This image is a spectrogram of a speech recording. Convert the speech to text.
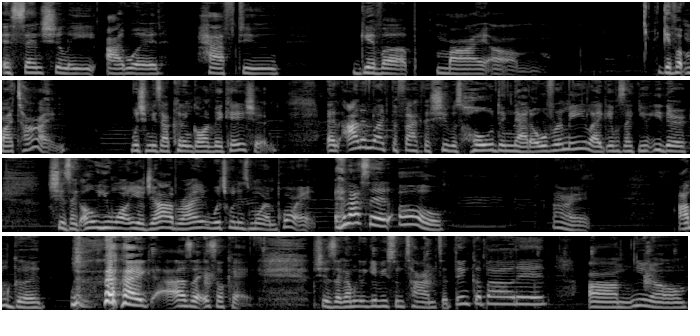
essentially I would have to give up my um give up my time, which means I couldn't go on vacation. And I didn't like the fact that she was holding that over me. Like it was like you either she's like, "Oh, you want your job, right? Which one is more important?" And I said, "Oh, all right, I'm good." like I was like, "It's okay." She's like, "I'm gonna give you some time to think about it." Um, you know,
